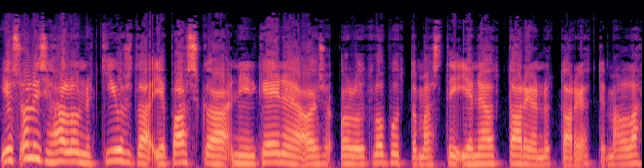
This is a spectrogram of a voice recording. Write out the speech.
Jos olisi halunnut kiusata ja paskaa, niin keinoja olisi ollut loputtomasti ja ne olet tarjonnut tarjottimalla.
